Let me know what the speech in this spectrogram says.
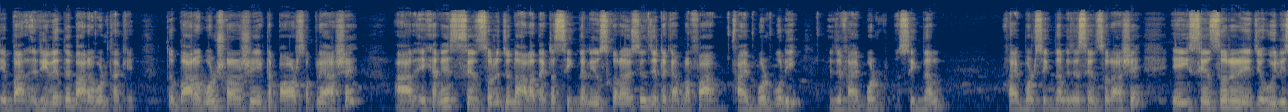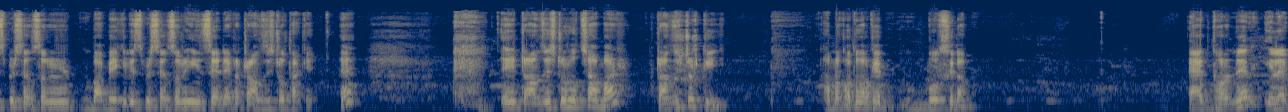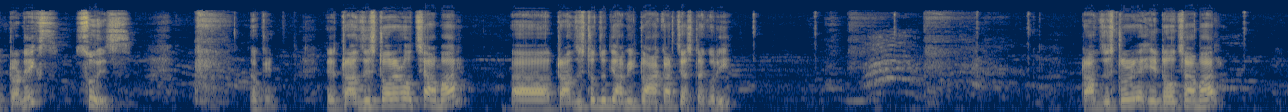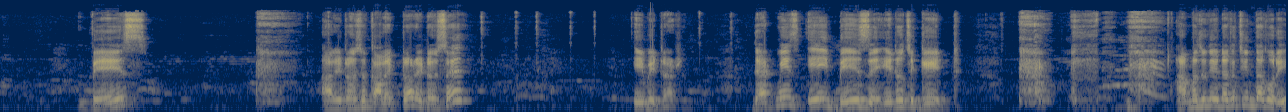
এই রিলেতে বারো ভোল্ট থাকে। তো বারো ভোল্ট সরাসরি একটা পাওয়ার সাপ্লাই আসে, আর এখানে সেন্সরের জন্য আলাদা একটা সিগন্যাল ইউজ করা হয়েছে, যেটাকে আমরা ফাইভ ভোল্ট বলি। এই যে five volt signal five volt সিগন্যালে যে সেন্সর আসে, এই সেন্সরের, এই যে হুইল স্পিড সেন্সরের বা ভেহিকেল স্পিড সেন্সরের ইনসাইডে একটা ট্রানজিস্টর থাকে হ্যাঁ? এই ট্রানজিস্টর হচ্ছে আমার ট্রানজিস্টর কি? আমরা গতকালকে বলছিলাম, এক ধরনের ইলেকট্রনিক্স সুইচ ওকে ট্রানজিস্টরের হচ্ছে আমার ট্রানজিস্টর যদি আমি একটু আঁকার চেষ্টা করি ট্রানজিস্টরের এটা হচ্ছে আমার বেস, আর এটা হচ্ছে কালেক্টর, এটা হচ্ছে ইমিটার। দ্যাট মিনস এই বেজে এটা হচ্ছে গেট আমরা যদি এটাকে চিন্তা করি,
